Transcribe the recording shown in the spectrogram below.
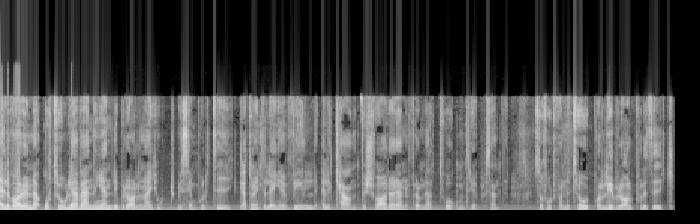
Eller var det den där otroliga vändningen Liberalerna gjort med sin politik att hon inte längre vill eller kan försvara den för de där 2,3 procenten som fortfarande tror på en liberal politik?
